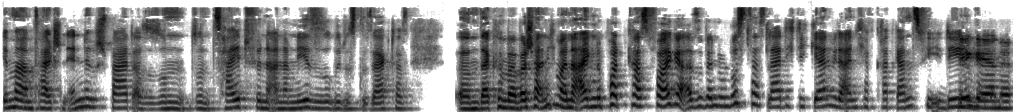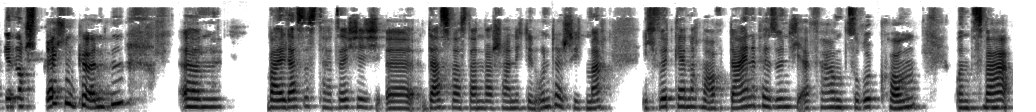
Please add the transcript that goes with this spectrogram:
immer am falschen Ende gespart. Also so, ein, so eine Zeit für eine Anamnese, so wie du es gesagt hast, ähm, da können wir wahrscheinlich mal eine eigene Podcast-Folge. Also wenn du Lust hast, leite ich dich gern wieder ein. Ich habe gerade ganz viele Ideen, die wir noch sprechen könnten. Ähm, weil das ist tatsächlich äh, das, was dann wahrscheinlich den Unterschied macht. Ich würde gerne nochmal auf deine persönliche Erfahrung zurückkommen. Und zwar mhm.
